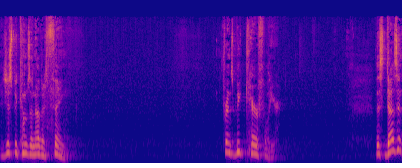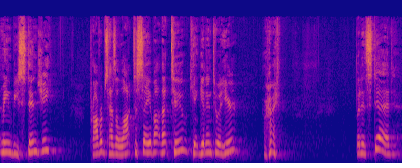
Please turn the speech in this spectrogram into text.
It just becomes another thing. Friends, be careful here. This doesn't mean be stingy. Proverbs has a lot to say about that too. Can't get into it here. All right? But instead,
